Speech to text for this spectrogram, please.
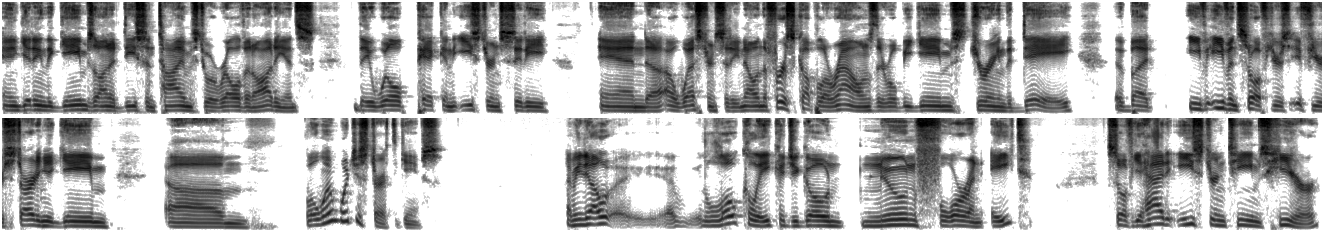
and getting the games on at decent times to a relevant audience they will pick an eastern city and uh, a western city. Now, in the first couple of rounds, there will be games during the day, but even so, if you're if you're starting a game, um, well, when would you start the games? I mean, locally, could you go noon, four, and eight? So if you had Eastern teams here,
